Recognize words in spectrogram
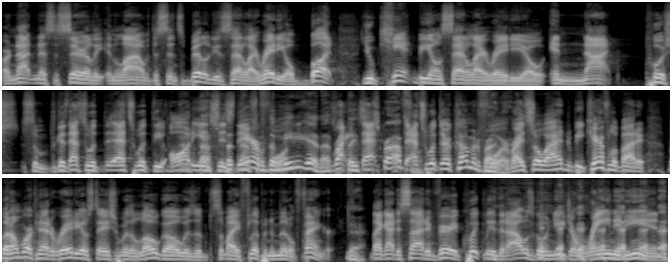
are not necessarily in line with the sensibilities of satellite radio. But you can't be on satellite radio and not push some because that's what that's what the audience that's is there what the media- yeah, that's what right. they that- subscribe for. That's what they're coming for, right. right? So I had to be careful about it. But I'm working at a radio station where the logo is a, somebody flipping the middle finger. Yeah. Like I decided very quickly that I was going to need to rein it in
